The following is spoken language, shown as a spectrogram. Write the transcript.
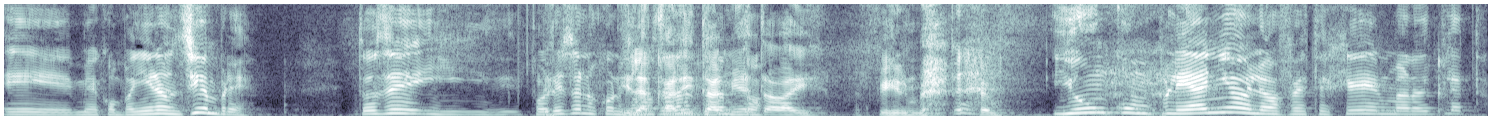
eh, me acompañaron siempre. Entonces, y por eso nos Y conocemos. la carita tanto. mía estaba ahí, firme. Y un cumpleaños lo festejé en Mar del Plata.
